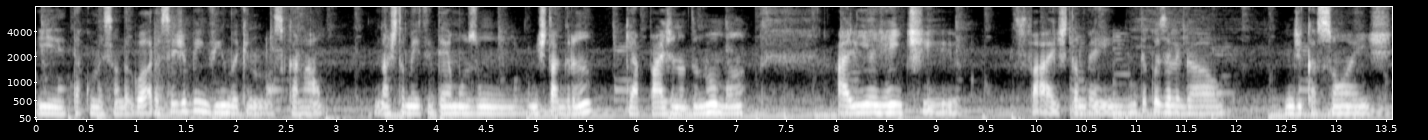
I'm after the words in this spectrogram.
e está começando agora, seja bem-vindo aqui no nosso canal. Nós também temos um Instagram, que é a página do Noman. Ali a gente faz também muita coisa legal, indicações,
